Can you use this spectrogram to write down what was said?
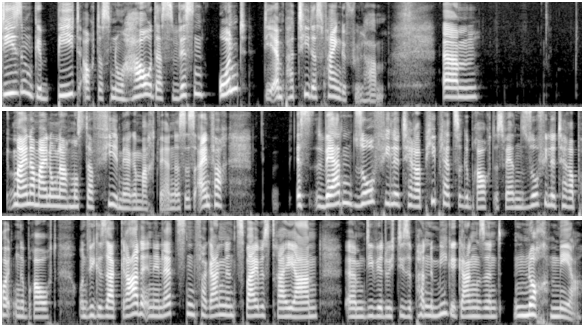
diesem Gebiet auch das Know-how, das Wissen und die Empathie, das Feingefühl haben. Ähm, meiner Meinung nach muss da viel mehr gemacht werden. Es ist einfach, es werden so viele Therapieplätze gebraucht, es werden so viele Therapeuten gebraucht. Und wie gesagt, gerade in den letzten vergangenen zwei bis drei Jahren, ähm, die wir durch diese Pandemie gegangen sind, noch mehr.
